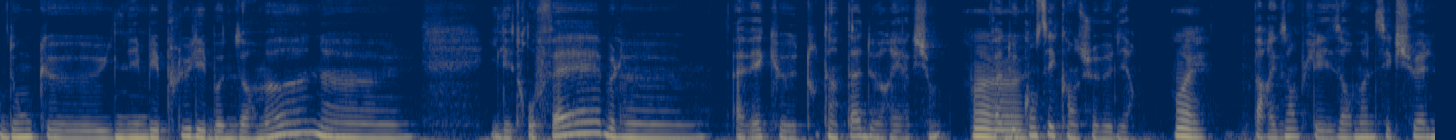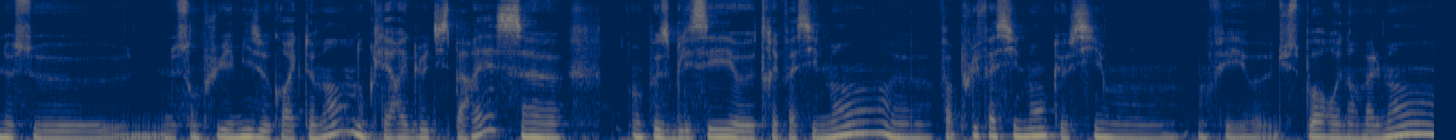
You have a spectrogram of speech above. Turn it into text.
Donc euh, il n'émet plus les bonnes hormones, euh, il est trop faible, euh, avec tout un tas de réactions, Ouais, enfin ouais, de conséquences je veux dire. ouais. Par exemple, les hormones sexuelles ne, se, ne sont plus émises correctement, donc les règles disparaissent. On peut se blesser euh, très facilement, euh, enfin plus facilement que si on, on fait euh, du sport normalement.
